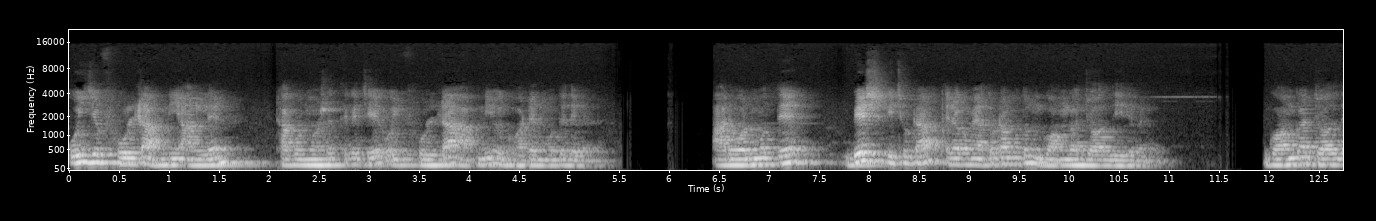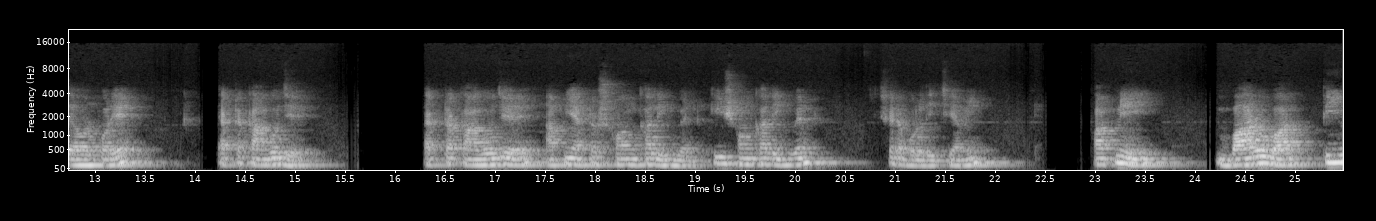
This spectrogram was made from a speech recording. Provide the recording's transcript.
ওই যে ফুলটা আপনি আনলেন ঠাকুর মশাই থেকে যে ওই ফুলটা আপনি ওই ঘটের মধ্যে দেবেন। আর ওর মধ্যে বেশ কিছুটা, এরকম এতটা মতন গঙ্গার জল দিয়ে দেবেন। গঙ্গার জল দেওয়ার পরে একটা কাগজে একটা কাগজে আপনি একটা সংখ্যা লিখবেন। কি সংখ্যা লিখবেন? সেটা বলে দিচ্ছি আমি। আপনি বারো বার তিন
